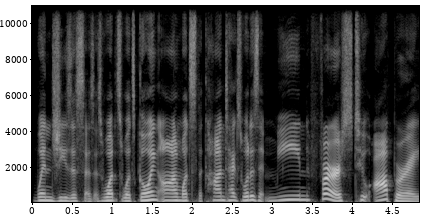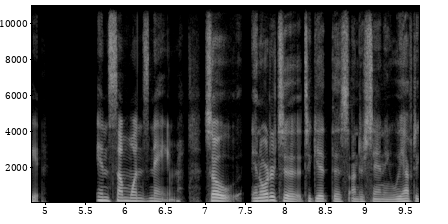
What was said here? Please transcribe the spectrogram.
when Jesus says this. What's what's going on? What's the context? What does it mean first to operate in someone's name? So, in order to to get this understanding, we have to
